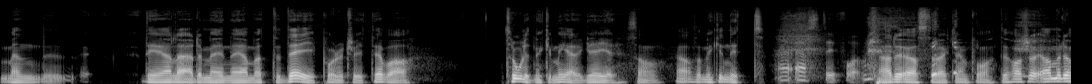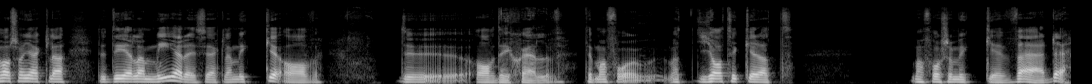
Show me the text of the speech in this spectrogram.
men eh, det jag lärde mig när jag mötte dig på retreat, det var otroligt mycket mer grejer. Så, ja, så mycket nytt. Jag öste på. Ja, du öste verkligen på. Du har så, ja, men du har sån jäkla, du delar med dig så jäkla mycket av, du, av dig själv. Det man får, att jag tycker att man får så mycket värde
